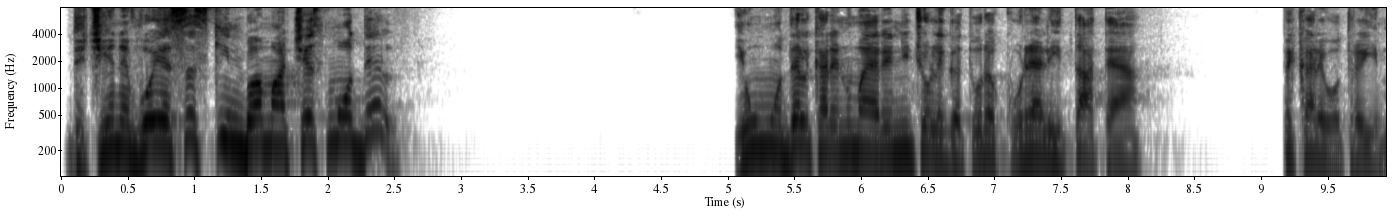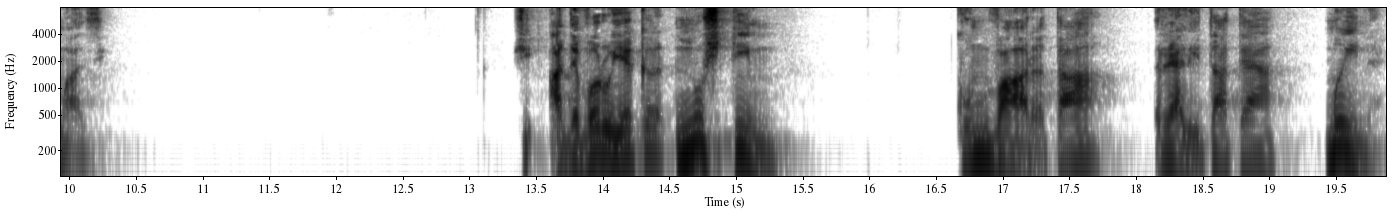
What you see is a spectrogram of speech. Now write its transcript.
Deci e nevoie să schimbăm acest model. E un model care nu mai are nicio legătură cu realitatea pe care o trăim azi. Și adevărul e că nu știm cum va arăta realitatea mâine.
